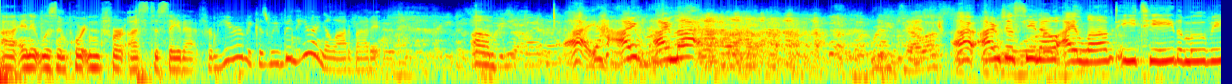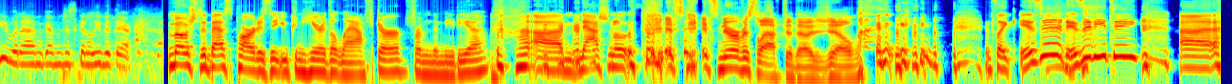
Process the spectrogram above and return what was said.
uh, and it was important for us to say that from here because we've been hearing a lot about it. Um, I, I, am not. Would you tell us? I, am just, you know, I loved E.T. the movie, but I'm, I'm just going to leave it there. Moshe the best part is that you can hear the laughter from the media. um, national. it's it's nervous laughter though, Jill. it's like, is it? Is it E.T.? Uh,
